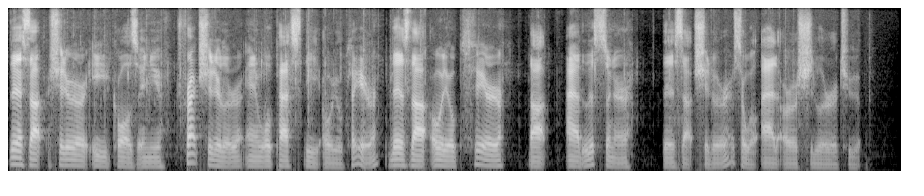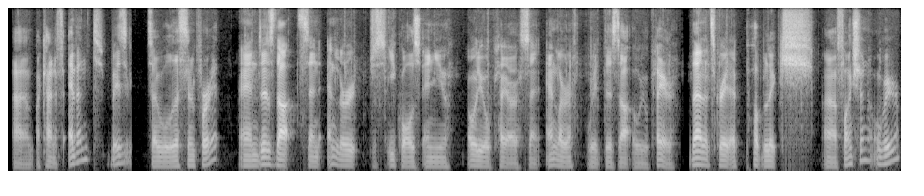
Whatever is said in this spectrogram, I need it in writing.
This dot scheduler equals a new track scheduler and we'll pass the audio player. This dot audio player dot add listener this dot scheduler. So we'll add our scheduler to um, a kind of event basically. So we'll listen for it. And this dot send handler just equals a new audio player send handler with this dot audio player. Then let's create a public uh, function over here.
